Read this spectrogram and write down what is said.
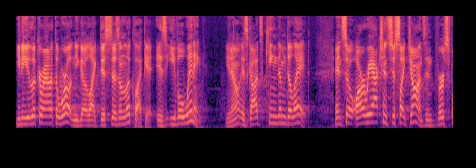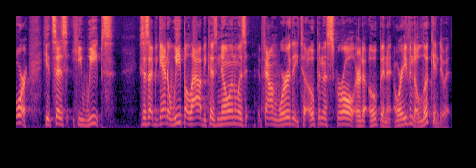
You know, you look around at the world and you go like this doesn't look like it. Is evil winning? You know, is God's kingdom delayed? And so our reaction is just like John's in verse 4. It says he weeps he says, I began to weep aloud because no one was found worthy to open the scroll or to open it or even to look into it.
